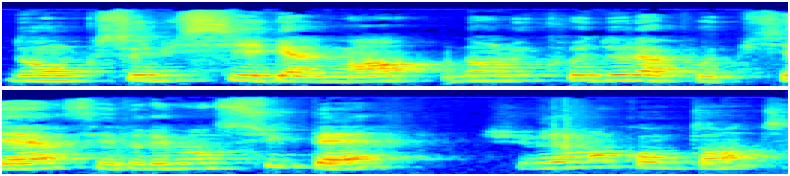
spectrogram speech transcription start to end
Donc, celui-ci également dans le creux de la paupière. C'est vraiment super. Je suis vraiment contente.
